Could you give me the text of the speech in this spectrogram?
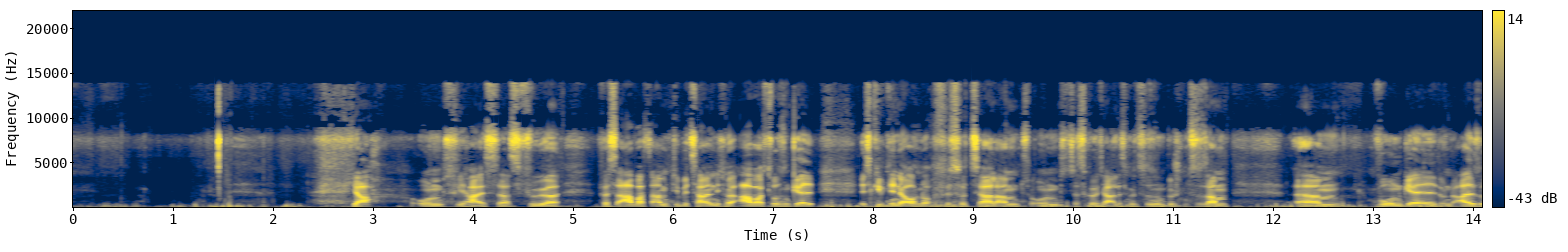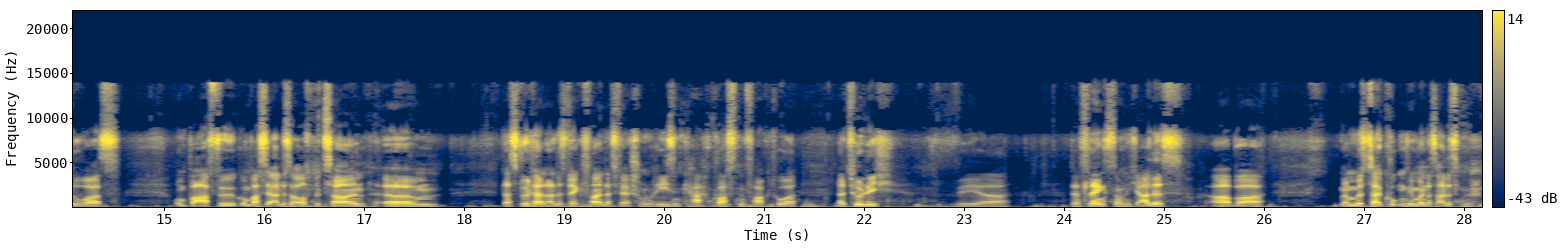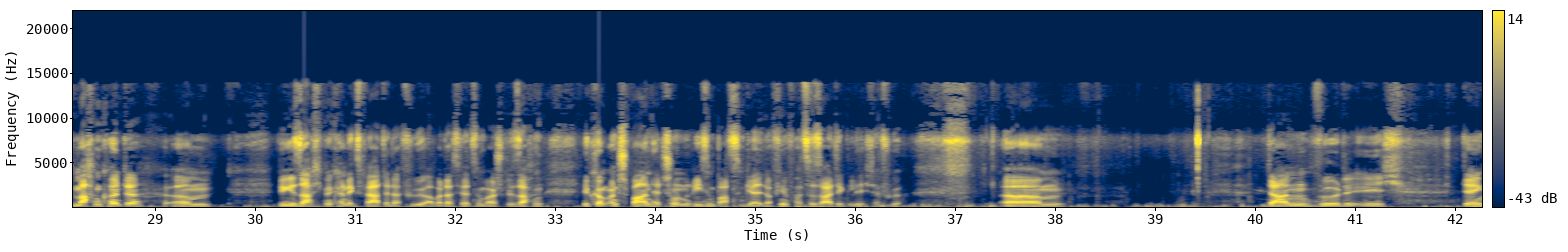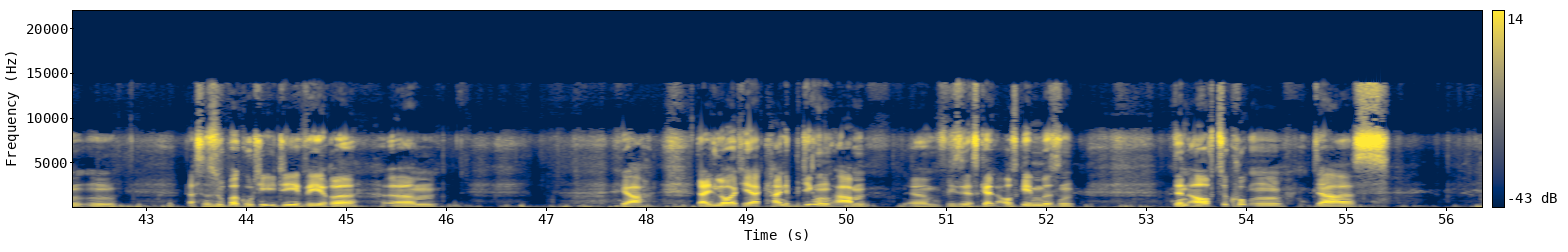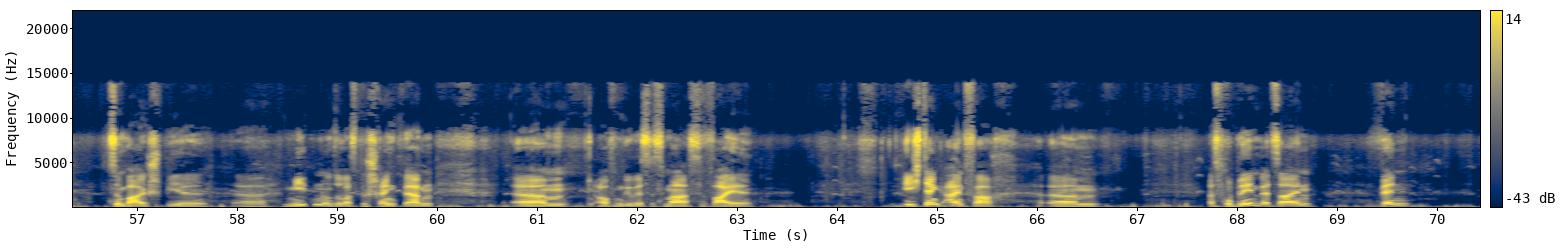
ja, und wie heißt das? Für fürs Arbeitsamt, die bezahlen nicht nur Arbeitslosengeld, es gibt ihnen ja auch noch fürs Sozialamt und das gehört ja alles mit so ein bisschen zusammen. Ähm, Wohngeld und all sowas und BAföG und was sie alles ausbezahlen. Ähm, das wird halt alles wegfallen, das wäre schon ein riesen Kostenfaktor. Natürlich wäre das längst noch nicht alles, aber man müsste halt gucken, wie man das alles machen könnte. Ähm, wie gesagt, ich bin kein Experte dafür, aber das wäre zum Beispiel Sachen, die könnte man sparen, hätte schon einen riesen Batzen Geld auf jeden Fall zur Seite gelegt dafür. Ähm, dann würde ich denken, dass eine super gute Idee wäre, ähm, ja, da die Leute ja keine Bedingungen haben, äh, wie sie das Geld ausgeben müssen, denn auch zu gucken, dass zum Beispiel äh, Mieten und sowas beschränkt werden ähm, auf ein gewisses Maß, weil ich denke einfach, ähm, das Problem wird sein, wenn,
